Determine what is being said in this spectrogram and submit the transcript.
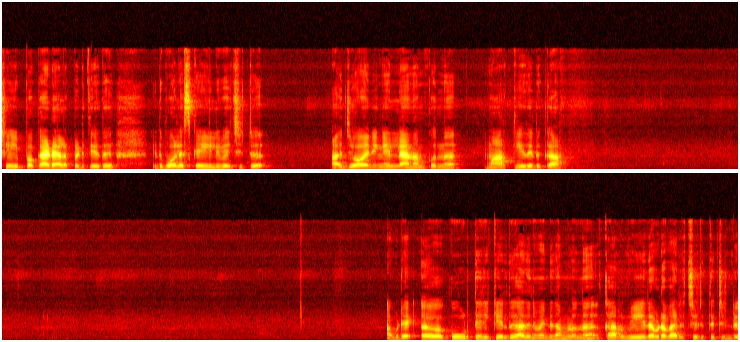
ഷേപ്പൊക്കെ അടയാളപ്പെടുത്തിയത് ഇതുപോലെ സ്കെയിൽ വെച്ചിട്ട് ആ ജോയിനിങ് എല്ലാം നമുക്കൊന്ന് മാർക്ക് ചെയ്തെടുക്കാം. അവിടെ കൂർത്തിരിക്കരുത്. അതിനുവേണ്ടി നമ്മളൊന്ന് കർവ് ചെയ്ത് അവിടെ വരച്ചെടുത്തിട്ടുണ്ട്.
